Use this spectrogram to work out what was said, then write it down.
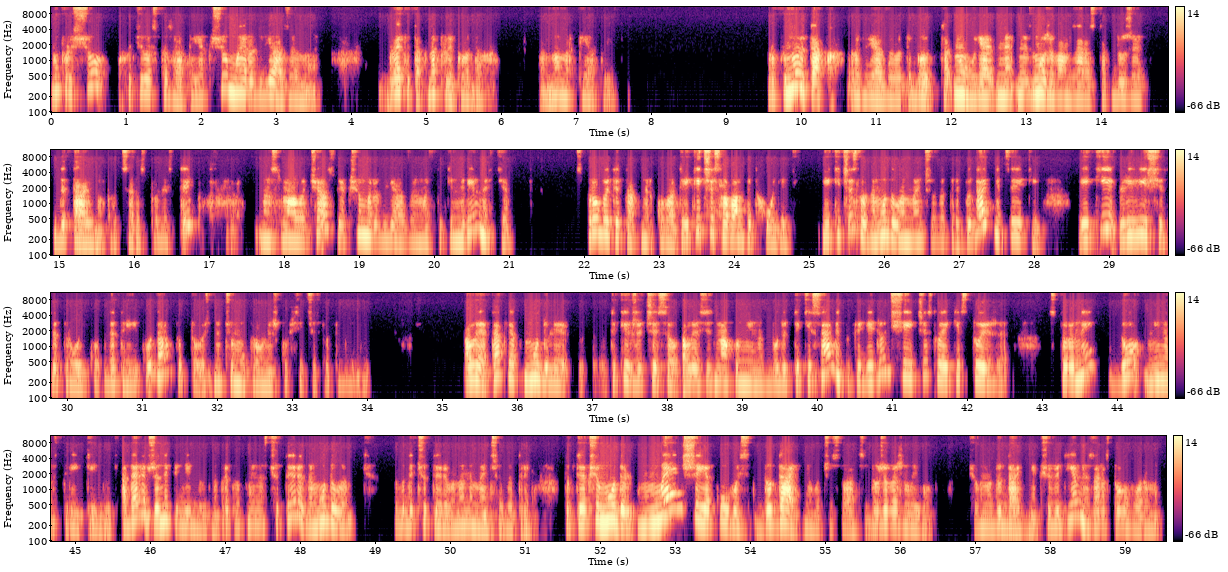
Ну, про що хотіла сказати? Якщо ми розв'язуємо, давайте так, на прикладах, там, номер п'ятий. Пропоную так розв'язувати, бо ну, я не, не зможу вам зараз так дуже детально про це розповісти. У нас мало часу. Якщо ми розв'язуємо такі нерівності, спробуйте так міркувати, які числа вам підходять, які числа за модулем менше за 3. Додатні це які? Які лівіші за тройку, за трійку, да? тобто ось на цьому проміжку всі числа підійдуть. Але так як модулі таких же чисел, але зі знаком мінус, будуть такі самі, то підійдуть ще й числа, які з тої же сторони до мінус трійки йдуть, а далі вже не підійдуть. Наприклад, мінус 4 за модулем це буде 4, воно не менше за 3. Тобто, якщо модуль менше якогось додатнього числа, це дуже важливо, що воно додатнє, якщо від'ємне, зараз поговоримо,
